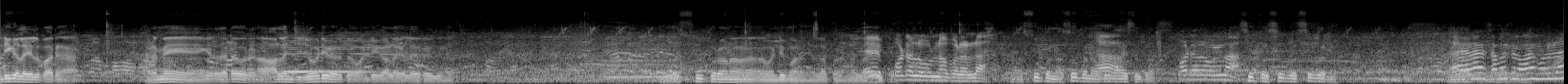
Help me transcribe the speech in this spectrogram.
வண்டி கலைகள் பாருங்கள் எல்லாமே கிட்டத்தட்ட ஒரு நாலஞ்சு ஜோடி வண்டி கலைகள் இருக்குதுங்க நல்ல சூப்பரான வண்டி மாடுங்க எல்லாம் பாருங்க நல்லா இருக்கு. போட்டோல உள்ள போறல ஆ, சூப்பர்ண்ணா சூப்பர்ண்ணா வாய் சொல்கிறேன் போட்டோல உள்ள. சூப்பர் சூப்பர் சூப்பர்ண்ணா. எல்லாம் நல்லா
